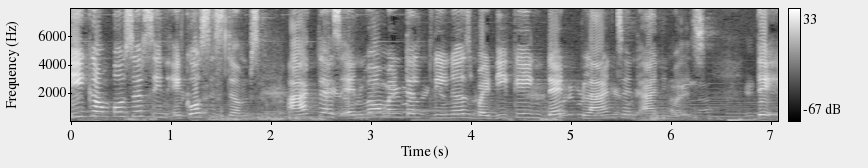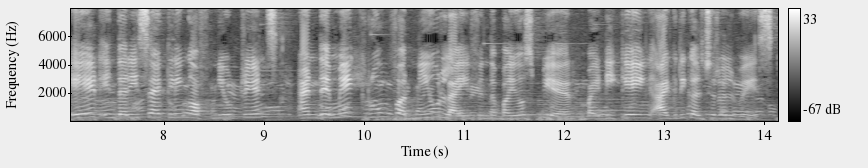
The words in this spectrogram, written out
Decomposers in ecosystems act as environmental cleaners by decaying dead plants and animals. They aid in the recycling of nutrients and they make room for new life in the biosphere by decaying agricultural waste.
